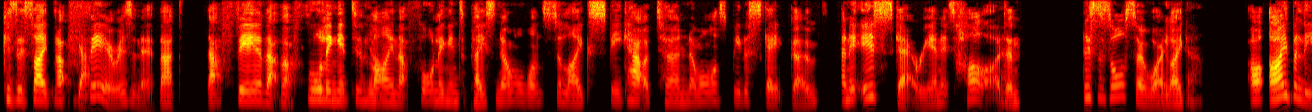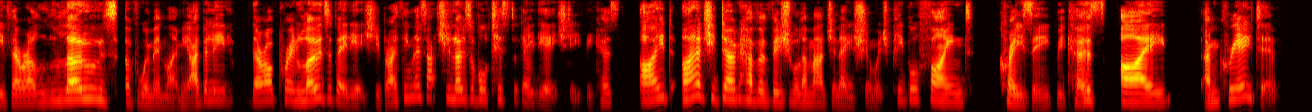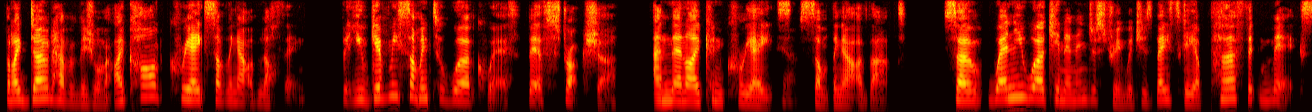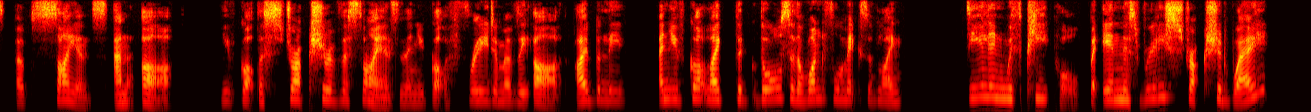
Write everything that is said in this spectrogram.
Because it's like that yeah. fear, isn't it? That that fear, that that falling into yeah. line, that falling into place. No one wants to like speak out of turn. No one wants to be the scapegoat. And it is scary and it's hard. Yeah. And this is also why, like, yeah. I believe there are loads of women like me. I believe there are probably loads of ADHD, but I think there's actually loads of autistic ADHD because I, I actually don't have a visual imagination, which people find crazy because I am creative, but I don't have a visual. I can't create something out of nothing. But you give me something to work with, a bit of structure, and then I can create yeah. something out of that. So when you work in an industry, which is basically a perfect mix of science and art, you've got the structure of the science and then you've got the freedom of the art. I believe, and you've got like the, the also the wonderful mix of like dealing with people, but in this really structured way.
